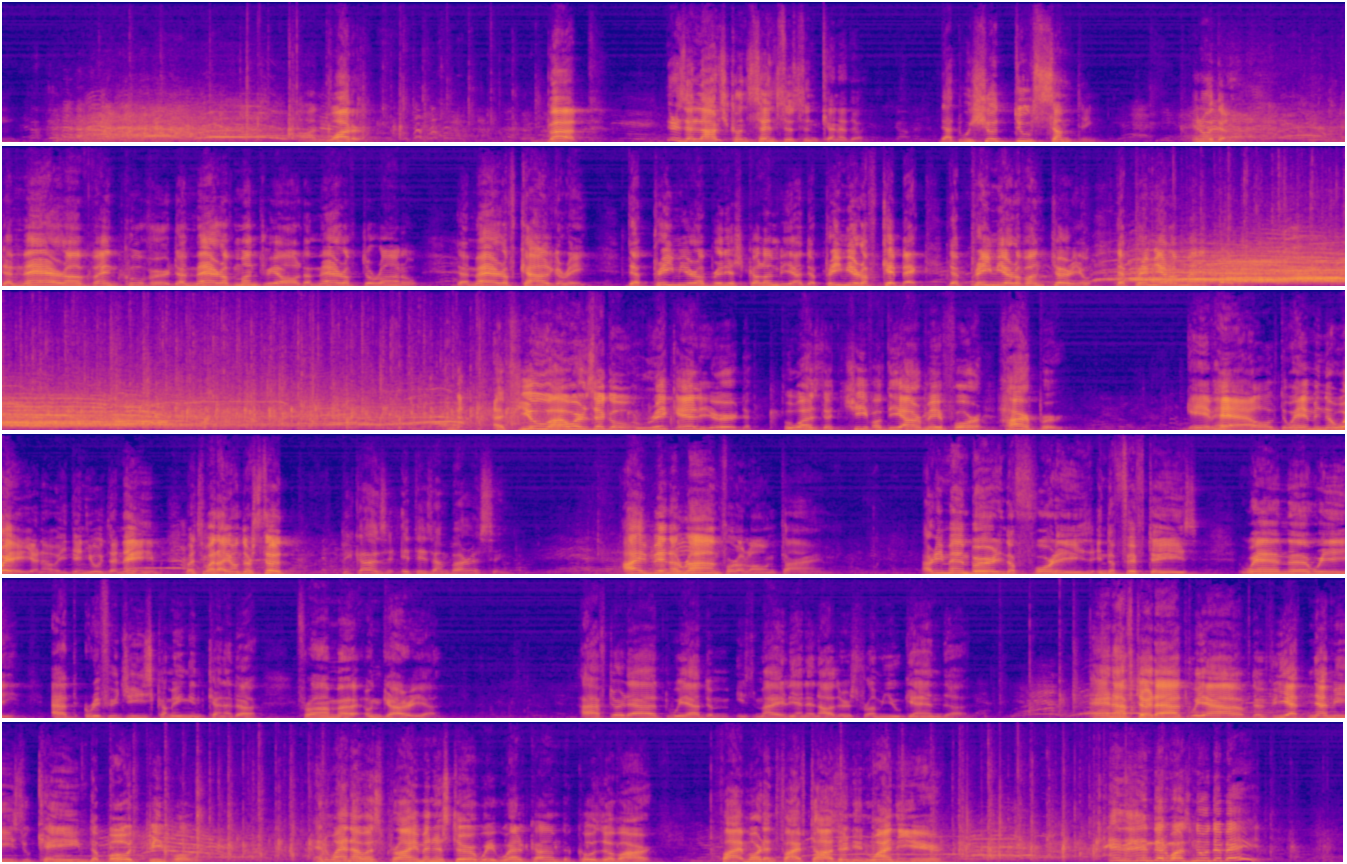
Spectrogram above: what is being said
on water. But there is a large consensus in Canada that we should do something. You know, the, the mayor of Vancouver, the mayor of Montreal, the mayor of Toronto, the mayor of Calgary, the premier of British Columbia, the premier of Quebec, the premier of Ontario, the premier of Manitoba. A few hours ago, Rick Hillier, who was the chief of the army for Harper, gave hell to him in a way, you know. He didn't use the name, but it's what I understood. Because it is embarrassing. I've been around for a long time. I remember in the 40s, in the 50s, when uh, we had refugees coming in Canada from uh, Hungary. After that, we had the Ismailian and others from Uganda. And after that, we have the Vietnamese who came, the boat people. And when I was prime minister, we welcomed the Kosovar, five, more than 5,000 in one year. And, and there was no debate.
